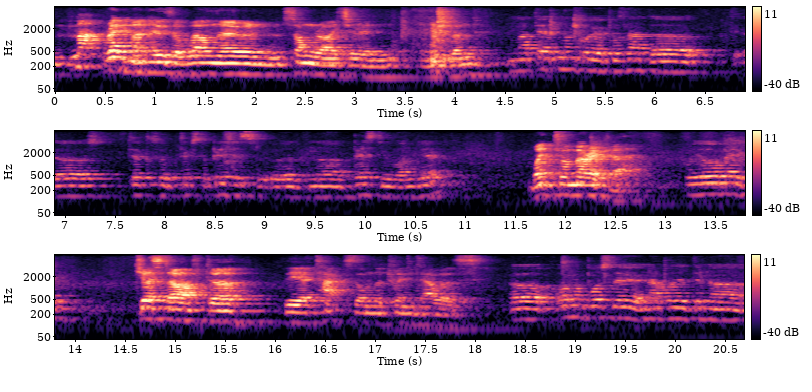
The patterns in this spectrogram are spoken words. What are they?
Matt Redman, who's a well known songwriter in, in England, Мат Редман, кой е познат а, а, текст- текстописец а, на песни в Англия, went to America ходил в Америка. just after the attacks on the Twin Towers. А, Оно после нападите на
